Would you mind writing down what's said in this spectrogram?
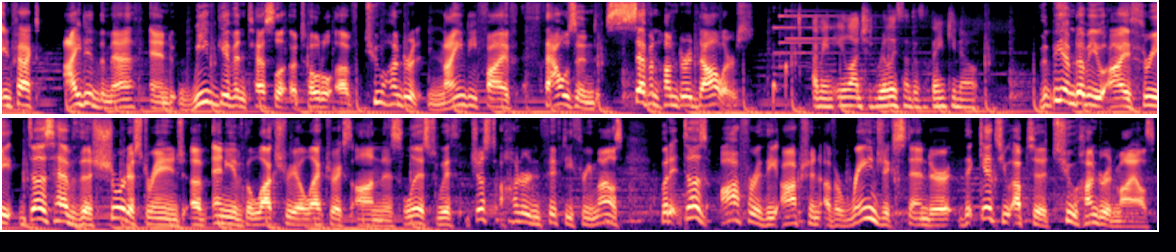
In fact, I did the math and we've given Tesla a total of $295,700. I mean, Elon should really send us a thank you note. The BMW i3 does have the shortest range of any of the luxury electrics on this list with just 153 miles, but it does offer the option of a range extender that gets you up to 200 miles.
